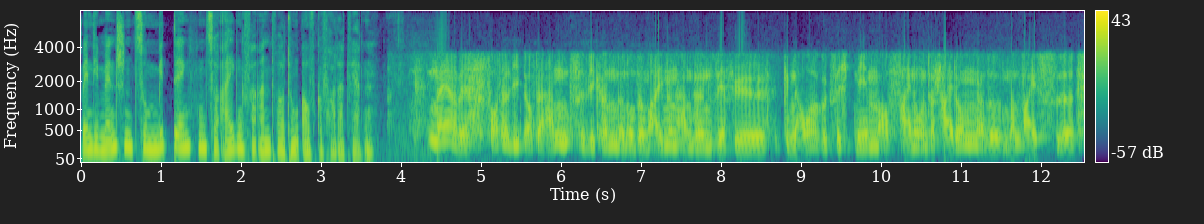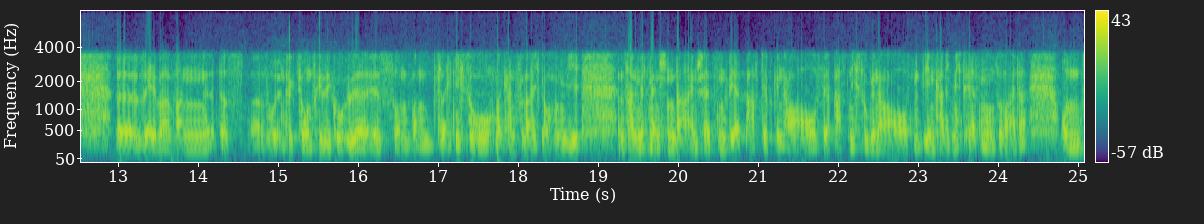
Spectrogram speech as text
wenn die Menschen zum Mitdenken, zur Eigenverantwortung Verantwortung aufgefordert werden? Naja, der Vorteil liegt auf der Hand. Wir können in unserem eigenen Handeln sehr viel genauer Rücksicht nehmen auf feine Unterscheidungen. Also man weiß äh, äh, selber, wann das also Infektionsrisiko höher ist und wann vielleicht nicht so hoch. Man kann vielleicht auch irgendwie seine Mitmenschen da einschätzen, wer passt jetzt genau auf, wer passt nicht so genau auf, mit wem kann ich mich treffen und so weiter. Und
